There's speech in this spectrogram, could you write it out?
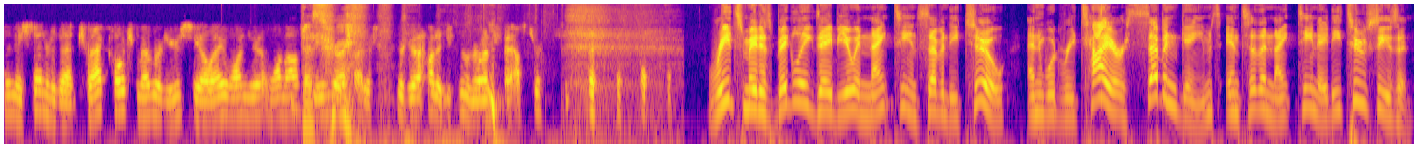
Then they sent her to that track coach, remember at UCLA one year, one off That's season, right. try to figure out how to get him run faster. Reitz made his big league debut in 1972 and would retire seven games into the 1982 season.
